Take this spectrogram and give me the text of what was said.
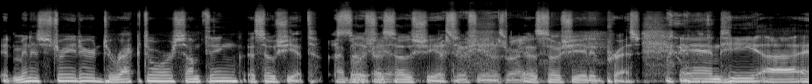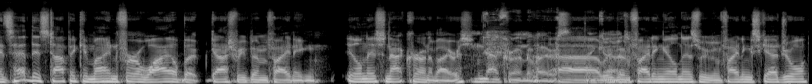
administrator, director, something, associate, I believe, Associate. associate. Associate is right. Associated Press. and he uh, has had this topic in mind for a while, but gosh, we've been fighting illness, not coronavirus. Not coronavirus. Uh, we've God. been fighting illness. We've been fighting schedule,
